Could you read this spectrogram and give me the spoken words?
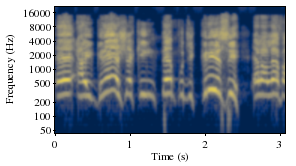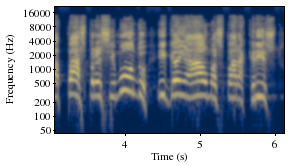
é a igreja que em tempo de crise ela leva paz para esse mundo e ganha almas para Cristo.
